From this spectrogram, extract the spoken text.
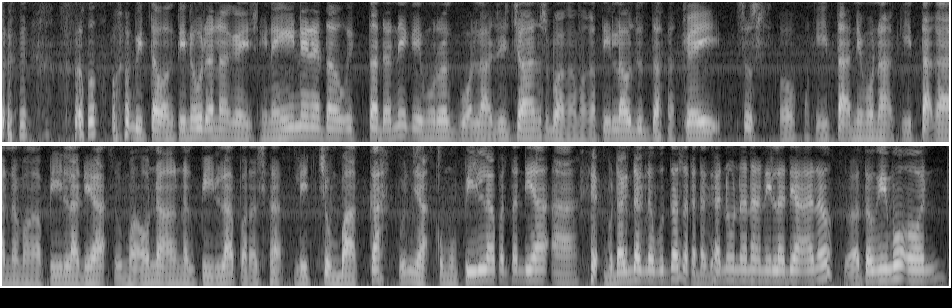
bitaw ang tinuda na guys. Hinahinay na tao iktad ani kay murag wala jud chance ba nga makatilaw jud ta. Kay sus oh makita nimo na kita ka na mga pila diha. So mauna ang nagpila para sa lechong baka. Kunya kung pila pa ta diha ah budagdag na punta sa kadaghanon na na nila diha ano? So atong himuon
